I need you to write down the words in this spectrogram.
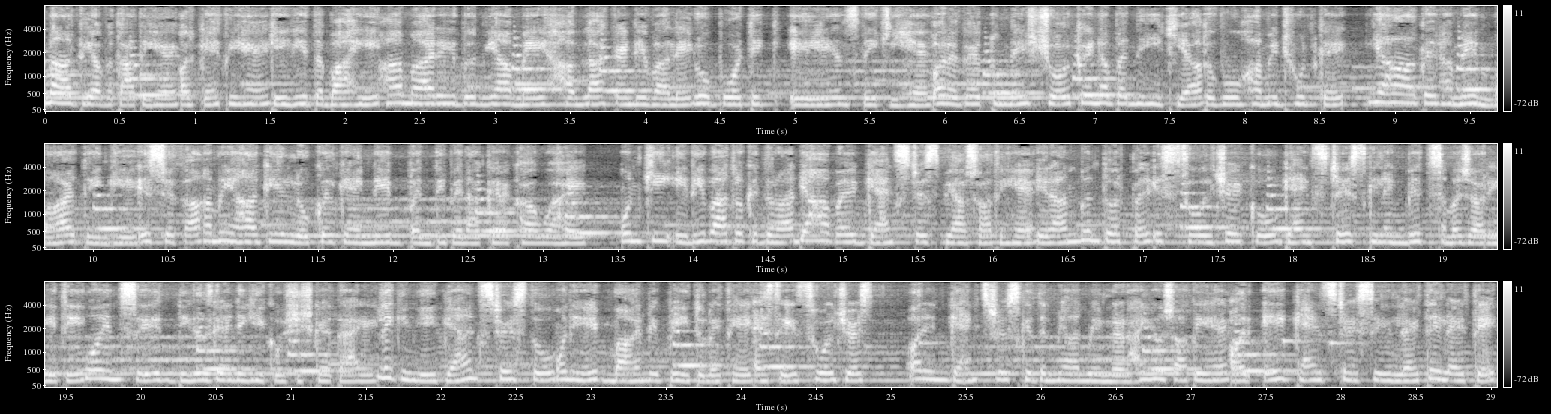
नादिया बताती है और कहती है कि ये तबाही हमारी दुनिया में हमला करने वाले रोबोटिक एलियंस ने की है। और अगर तुमने शोर करना बंद नहीं किया तो वो हमें ढूंढ कर यहाँ आकर हमें मार देंगे। इस जगह हमें यहाँ के लोकल गैंग ने बंदी बना कर रखा हुआ है। उनकी इन्हीं बातों के दौरान यहाँ पर गैंगस्टर्स भी आ जाते हैं। ईरान तौर पर इस सोल्जर को गैंगस्टर्स की लैंग्वेज समझ आ रही थी। वो इनसे डील करने की कोशिश करता है। लेकिन ये गैंगस्टर्स तो उन्हें मारने पे तुले थे। ऐसे सोल्जर्स और इन गैंगस्टर्स के दरमियान में लड़ाई हो जाती है और एक गैंगस्टर से लड़ते लड़ते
